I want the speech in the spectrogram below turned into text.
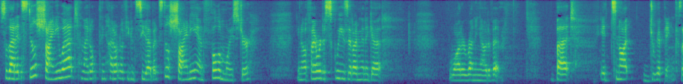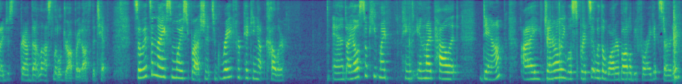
so that it's still shiny wet. And I don't think, I don't know if you can see that, but it's still shiny and full of moisture. You know, if I were to squeeze it, I'm going to get water running out of it. But it's not dripping because I just grabbed that last little drop right off the tip. So it's a nice moist brush and it's great for picking up color. And I also keep my paint in my palette damp. I generally will spritz it with a water bottle before I get started.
